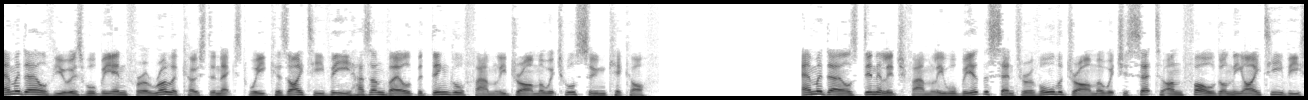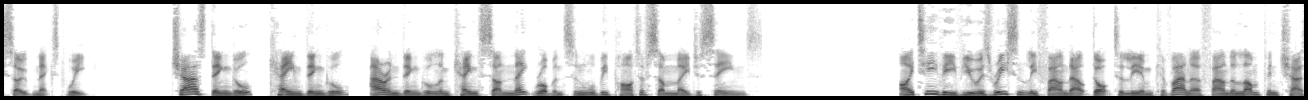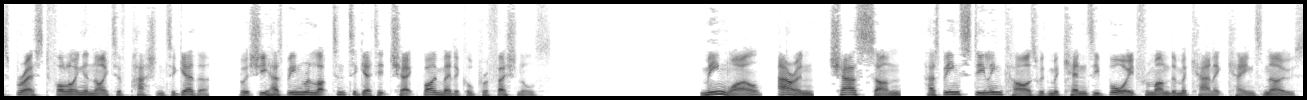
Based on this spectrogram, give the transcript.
Emmerdale viewers will be in for a rollercoaster next week as ITV has unveiled the Dingle family drama which will soon kick off. Emmerdale's Dinklage family will be at the center of all the drama which is set to unfold on the ITV soap next week. Chas Dingle, Cain Dingle, Aaron Dingle and Cain's son Nate Robinson will be part of some major scenes. ITV viewers recently found out Dr. Liam Cavanagh found a lump in Chas' breast following a night of passion together, but she has been reluctant to get it checked by medical professionals. Meanwhile, Aaron, Chas' son, has been stealing cars with Mackenzie Boyd from under mechanic Cain's nose.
